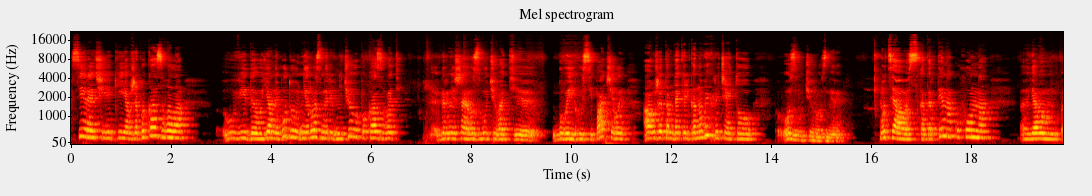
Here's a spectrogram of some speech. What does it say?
ці речі, які я вже показувала у відео, я не буду ні розмірів, нічого показувати, вірніше озвучувати, е, бо ви їх усі бачили. А вже там декілька нових речей, то озвучу розміри. Оця ось скатертина кухонна. е, Я вам е,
